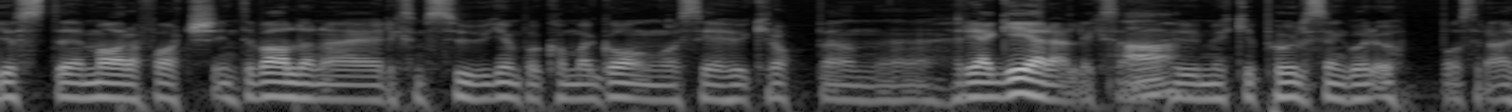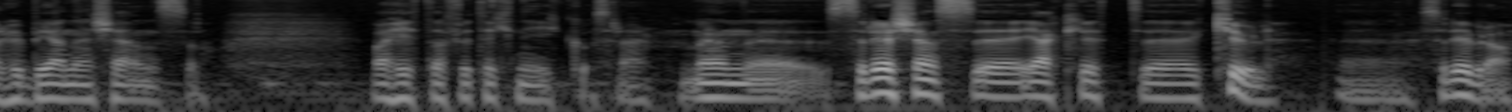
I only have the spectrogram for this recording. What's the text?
just eh, marafartsintervallerna är jag liksom sugen på att komma igång och se hur kroppen eh, reagerar liksom. Ja. Hur mycket pulsen går upp och sådär, hur benen känns och vad jag hittar för teknik och sådär. Men eh, så det känns eh, jäkligt kul. Så det är bra.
